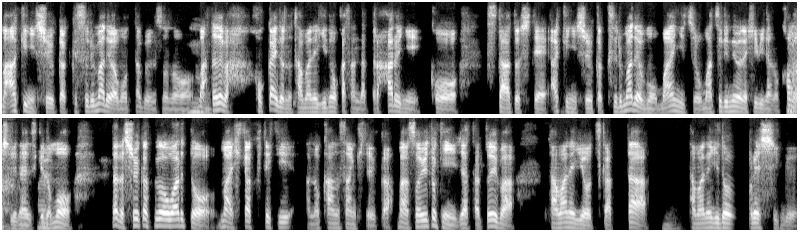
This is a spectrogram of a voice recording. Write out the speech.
まあ、秋に収穫するまではもう多分その、うんまあ、例えば北海道の玉ねぎ農家さんだったら春にこう、スタートして秋に収穫するまではもう毎日お祭りのような日々なのかもしれないですけども、ただ収穫が終わると、まあ、比較的、あの、閑散期というか、まあ、そういう時に、じゃあ、例えば、玉ねぎを使ったうん玉ねぎドレッシング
